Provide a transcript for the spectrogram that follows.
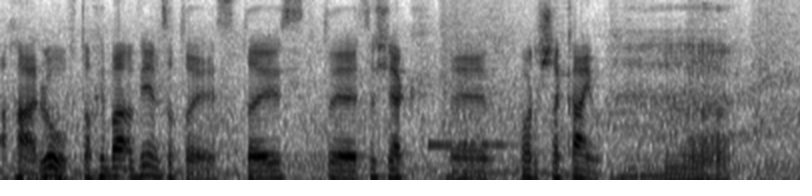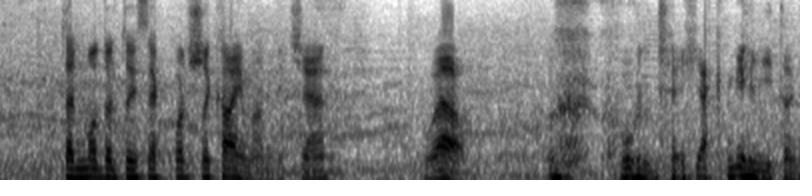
Aha, Roof, to chyba wiem co to jest. To jest e, coś jak e, Porsche Cayman. Ten model to jest jak Porsche Cayman, wiecie? Wow. Kurde, jak mieli ten,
